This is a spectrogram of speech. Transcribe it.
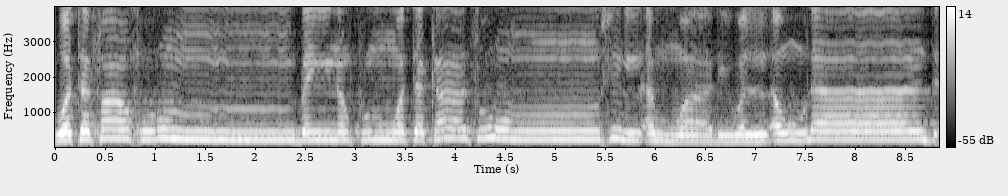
وتفاخر بينكم وتكاثر في الأموال والأولاد ۖ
